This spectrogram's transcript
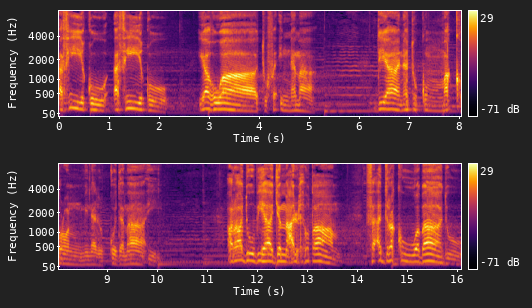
افيقوا افيقوا يا غواه فإنما ديانتكم مكر من القدماء. أرادوا بها جمع الحطام فأدركوا وبادوا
